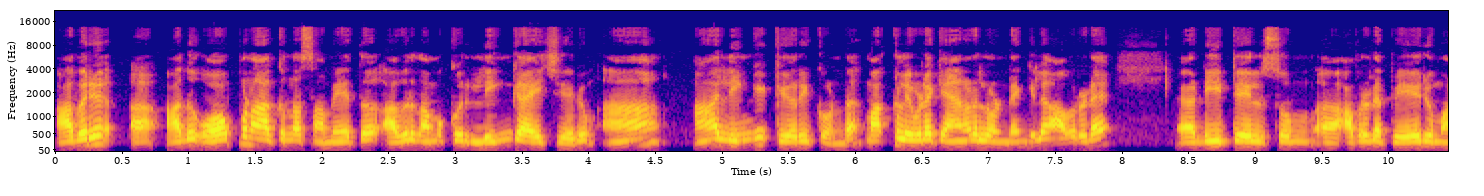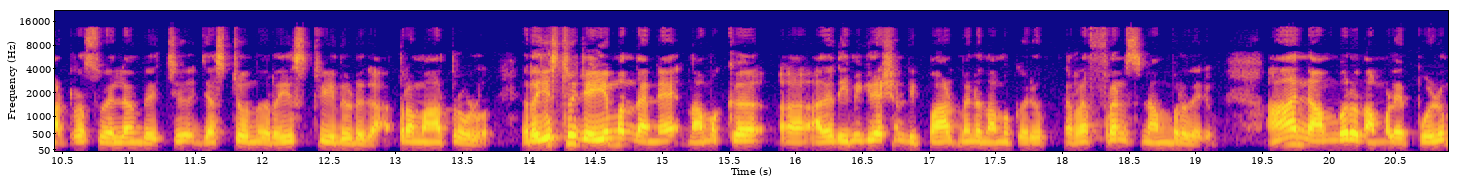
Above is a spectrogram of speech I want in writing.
അവർ അത് ഓപ്പൺ ആക്കുന്ന സമയത്ത് അവർ നമുക്കൊരു ലിങ്ക് അയച്ചു തരും. ആ ആ ലിങ്കിൽ കയറിക്കൊണ്ട് മക്കൾ ഇവിടെ കാനഡയിൽ ഉണ്ടെങ്കിൽ അവരുടെ ഡീറ്റെയിൽസും അവരുടെ പേരും അഡ്രസ്സും എല്ലാം വെച്ച് ജസ്റ്റ് ഒന്ന് രജിസ്റ്റർ ചെയ്തിടുക. അത്ര മാത്രമേ ഉള്ളൂ. രജിസ്റ്റർ ചെയ്യുമ്പം തന്നെ നമുക്ക് അതായത് ഇമിഗ്രേഷൻ ഡിപ്പാർട്ട്മെന്റ് നമുക്കൊരു റെഫറൻസ് നമ്പർ തരും. ആ നമ്പർ നമ്മൾ എപ്പോഴും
